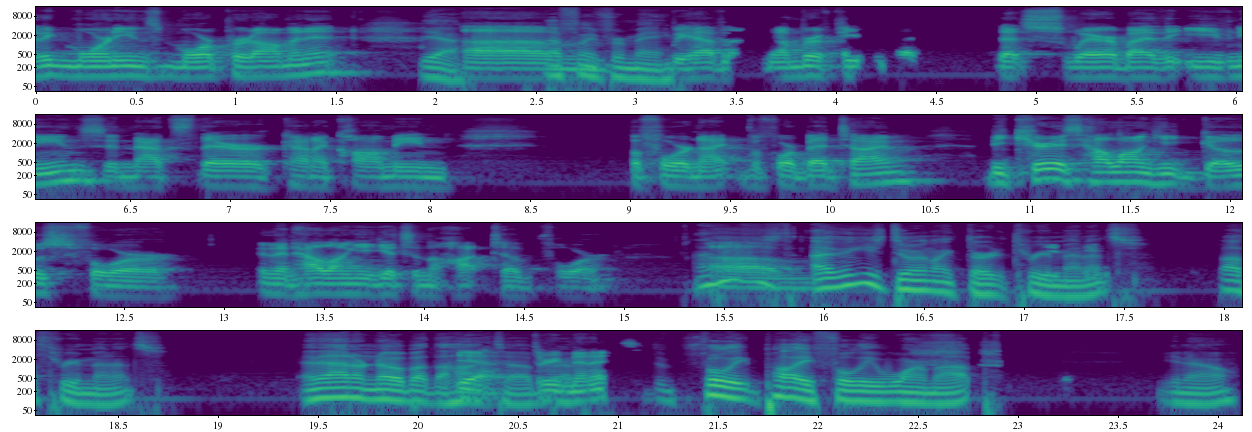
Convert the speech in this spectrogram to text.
I think morning's more predominant. Yeah, Um, definitely for me. We have a number of people that, that swear by the evenings, and that's their kind of calming before night before bedtime. Be curious how long he goes for, and then how long he gets in the hot tub for. I think, he's, Um, I think he's doing like 33 minutes, about three minutes. And I don't know about the hot yeah, tub. three minutes. Fully, probably fully warm up, you know?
